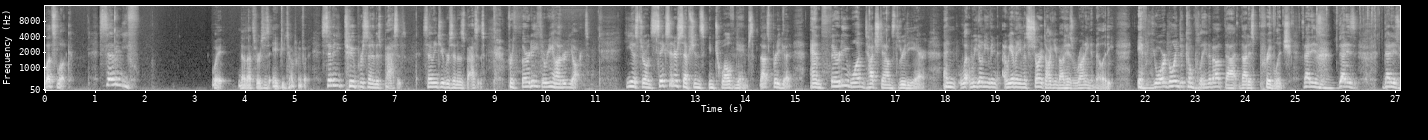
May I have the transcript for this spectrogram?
Let's look. 70. Wait, no, that's versus AP top 25. 72% of his passes. 72% of his passes for 3,300 yards. He has thrown six interceptions in 12 games. That's pretty good. And 31 touchdowns through the air. And we don't even we haven't even started talking about his running ability. If you're going to complain about that, that is privilege. That is that is that is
